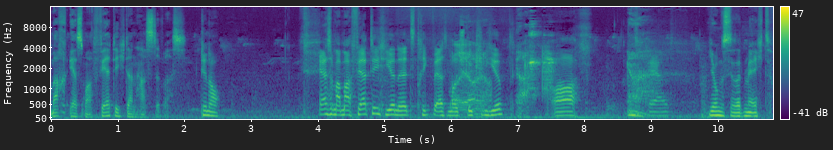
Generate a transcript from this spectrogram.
Mach erstmal fertig, dann hast du was. Genau. Erstmal mal fertig. Hier, ne, jetzt trinken wir erstmal ein Stückchen hier. Oh. Ja. Jungs, ihr seid mir echt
